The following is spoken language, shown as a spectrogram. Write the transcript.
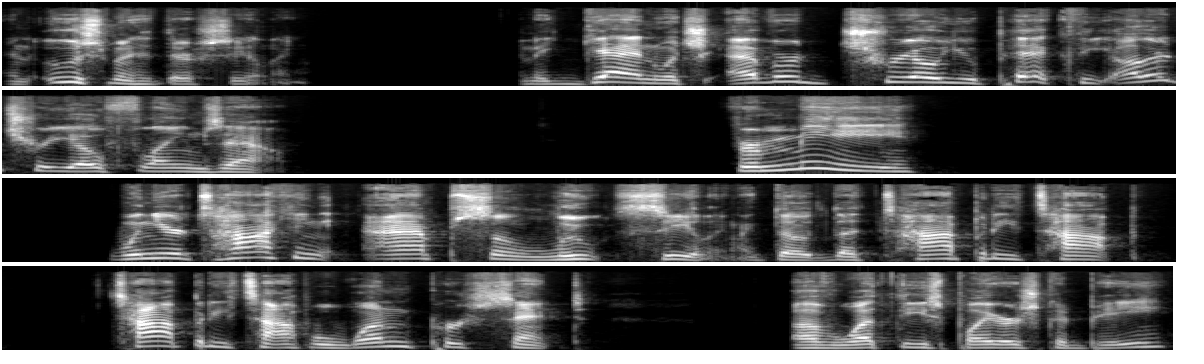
and Ousmane hit their ceiling? And again, whichever trio you pick, the other trio flames out. For me, when you're talking absolute ceiling, like the, the toppity top, toppity top 1% of what these players could be,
